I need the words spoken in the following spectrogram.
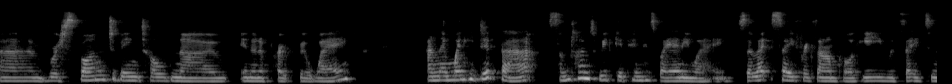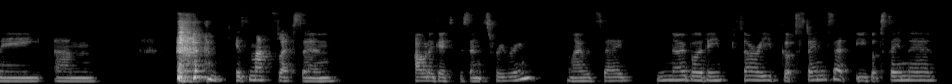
um, respond to being told no in an appropriate way. And then when he did that, sometimes we'd give him his way anyway. So let's say, for example, he would say to me, um, it's maths lesson. I want to go to the sensory room. And I would say, nobody, sorry, you've got to stay in the set, you've got to stay in the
